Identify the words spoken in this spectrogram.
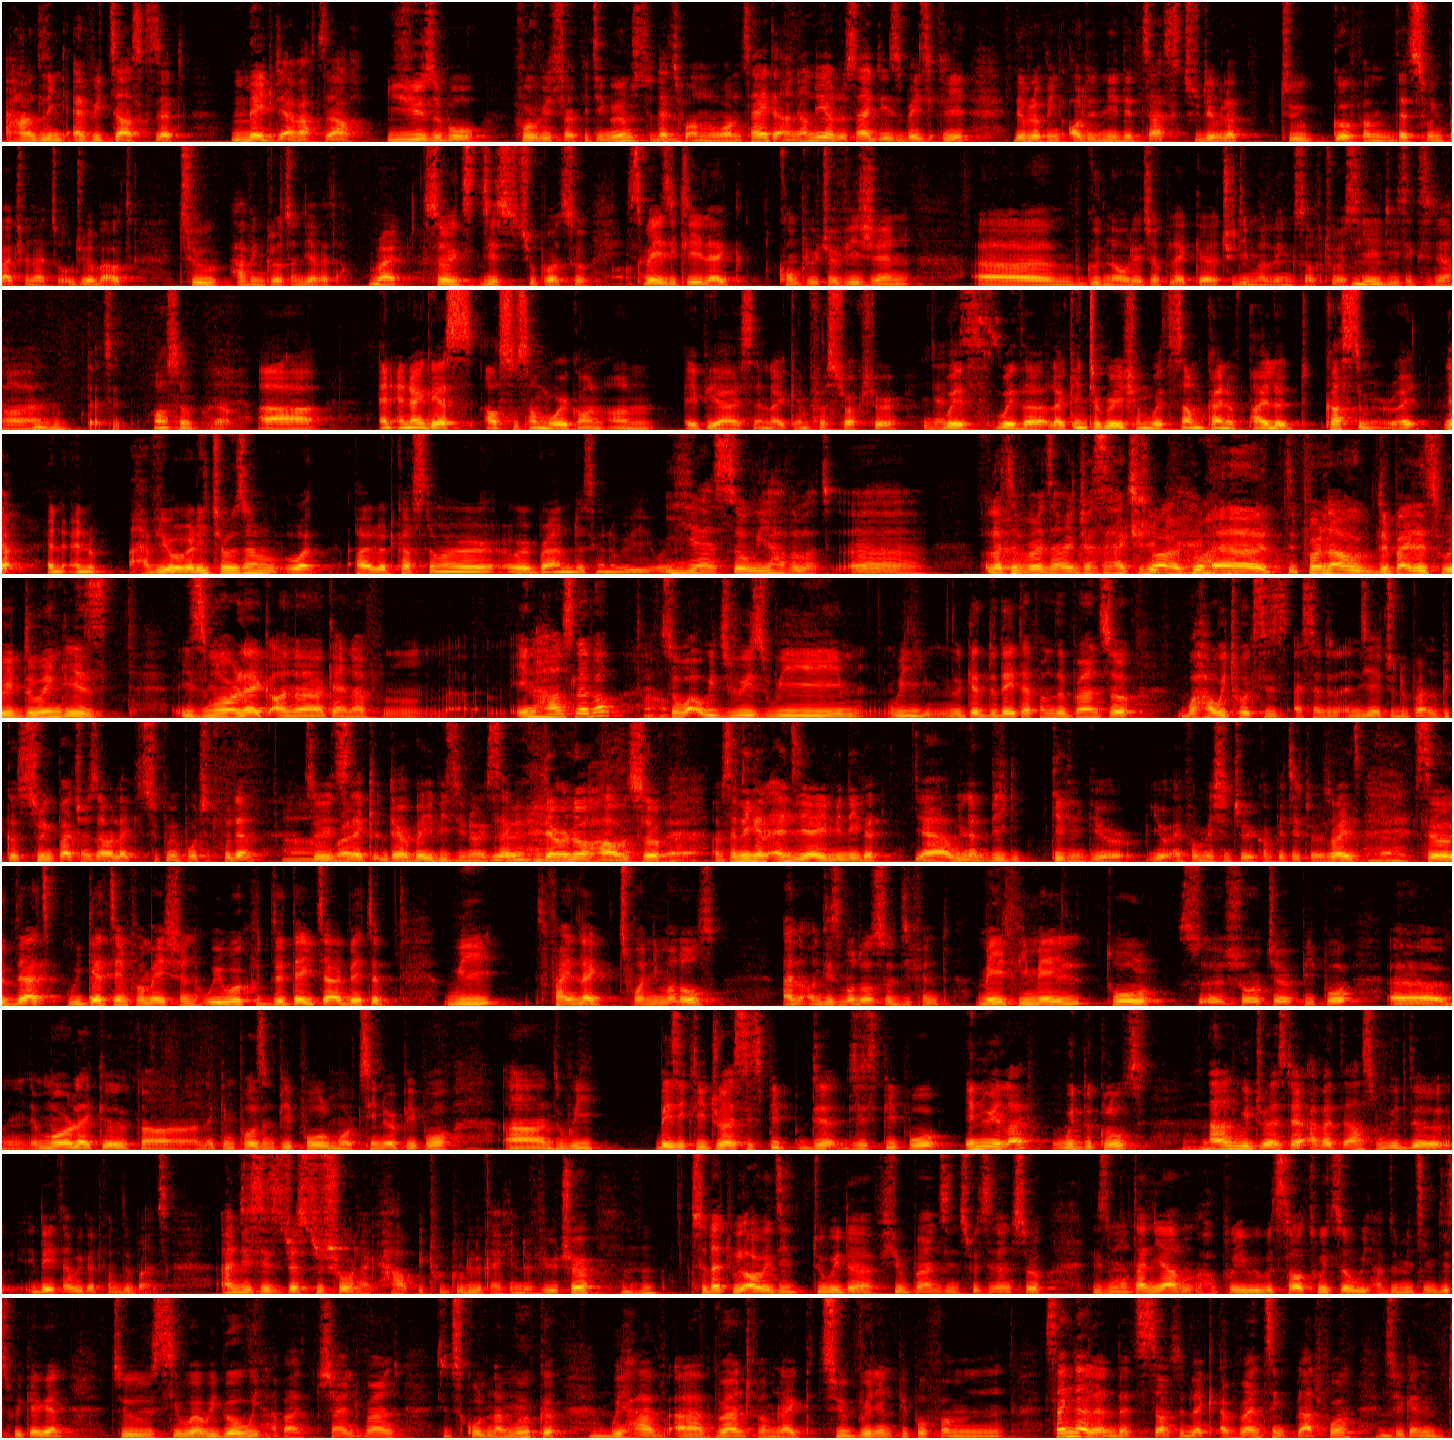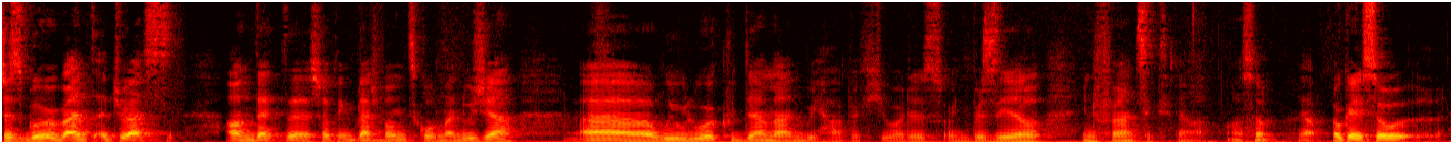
handling every task that make the avatar usable for virtual fitting rooms. So that's Mhm. on one side, and on the other side is basically developing all the needed tasks to develop to go from that sewing pattern I told you about to having clothes on the avatar. Right. So it's this two parts. So it's basically like computer vision, um, good knowledge of like uh, 3D modeling software. CADs, etc. and Mhm. That's it. Awesome. Yeah. Uh, and and I guess also some work on on APIs and like infrastructure with with uh, like integration with some kind of pilot customer, right? Yeah. And and have you already chosen what pilot customer or brand is going to be? working? Yeah. So we have a lot. Uh, a lot of brands are interested actually. Oh, cool. uh, for now, the pilots we're doing is is more like on a kind of um, in-house level. Uh-huh. So what we do is we we get the data from the brand. So how it works is I send an NDA to the brand because sewing patterns are like super important for them. Uh, so it's right. like their babies, you know. It's Yeah. like their know-how. So Yeah. I'm sending an NDA, meaning that yeah, I will not be giving your your information to your competitors, right? Yeah. So that we get the information, we work with the data a bit, we find like 20 models, and on these models, so different male, female, tall, uh, shorter people, um, more like uh, like imposing people, more thinner people, and we basically dress these people these people in real life with the clothes, Mhm. and we dress their avatars with the data we got from the brands. And this is just to show like how it would look like in the future. Mhm. So that we already do with a few brands in Switzerland. So there's Montagnard, hopefully we will start with. So we have the meeting this week again to see where we go. We have a child brand, it's called Namuk. Mhm. We have a brand from like two brilliant people from St. Gallen that started like a renting platform. So you can just go rent a dress on that uh, shopping platform. It's called Manuja. Uh, we will work with them and we have a few others so in Brazil, in France, etc. Awesome. Yeah. Okay, so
